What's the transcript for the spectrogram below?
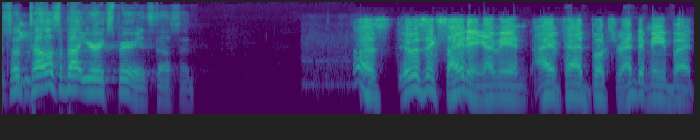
So tell us about your experience, Dustin. It was, it was exciting. I mean, I've had books read to me, but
